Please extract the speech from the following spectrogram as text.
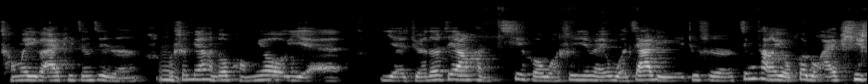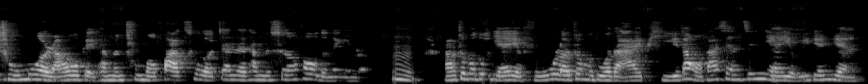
成为一个 IP 经纪人。我身边很多朋友也。也觉得这样很契合我，是因为我家里就是经常有各种 IP 出没，然后我给他们出谋划策，站在他们身后的那个人。嗯，然后这么多年也服务了这么多的 IP，但我发现今年有一点点，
